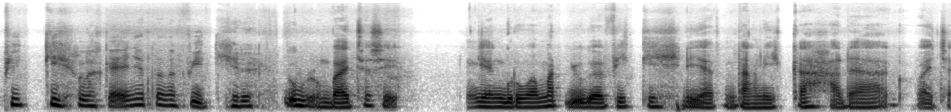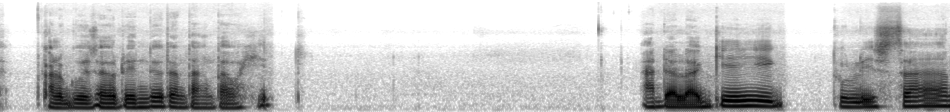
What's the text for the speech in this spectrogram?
fikih lah kayaknya tentang fikih deh. Gue belum baca sih. Yang guru Mamat juga fikih dia tentang nikah ada gue baca. Kalau gue Zaudin itu tentang tauhid. Ada lagi tulisan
